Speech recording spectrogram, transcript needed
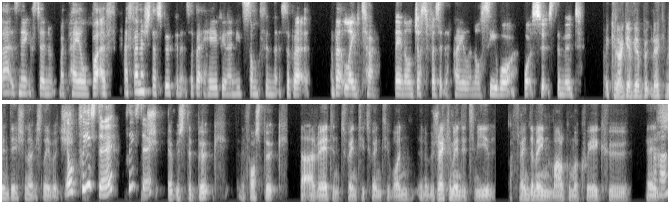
that is next in my pile. But if I finish this book and it's a bit heavy and I need something that's a bit a bit lighter, then I'll just visit the pile and I'll see what what suits the mood. Can I give you a book recommendation actually? Which oh, please do, please do. It was the book, the first book that I read in 2021, and it was recommended to me. A friend of mine, Margot McCuaig, who is, uh-huh.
